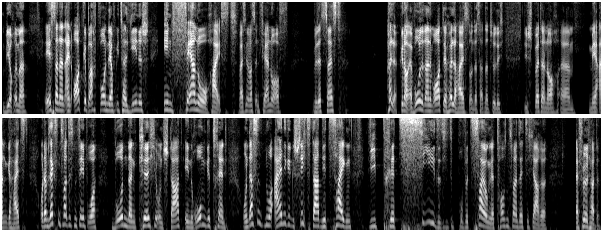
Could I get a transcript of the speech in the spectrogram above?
Wie auch immer. Er ist dann an einen Ort gebracht worden, der auf Italienisch Inferno heißt. Weißt du, was Inferno auf übersetzt heißt? Hölle. Genau, er wohnte an einem Ort, der Hölle heißt. Und das hat natürlich die Spötter noch ähm, mehr angeheizt. Und am 26. Februar wurden dann Kirche und Staat in Rom getrennt. Und das sind nur einige Geschichtsdaten, die zeigen, wie präzise sich diese Prophezeiung der 1062 Jahre erfüllt hatte.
